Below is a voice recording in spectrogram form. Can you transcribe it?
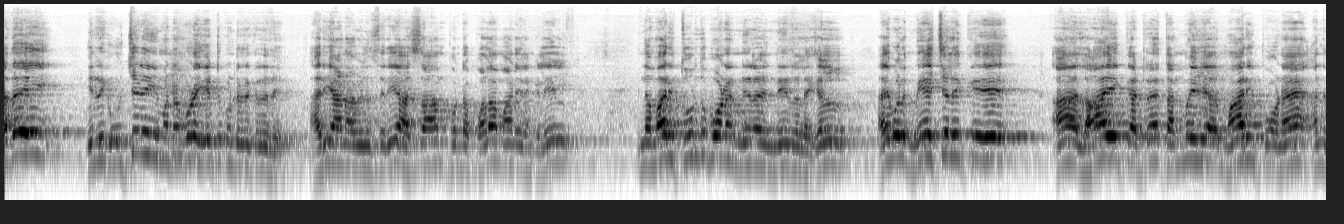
அதை இன்றைக்கு உச்சநீதிமன்றம் கூட ஏற்றுக்கொண்டிருக்கிறது. ஹரியானாவிலும் சரி அஸ்ஸாம் போன்ற பல மாநிலங்களில் இந்த மாதிரி தூர்ந்து போன நீர நீர்நிலைகள் அதேபோல் மேய்ச்சலுக்கு லாயை லாயக்கற்ற தன்மையை மாறி போன அந்த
